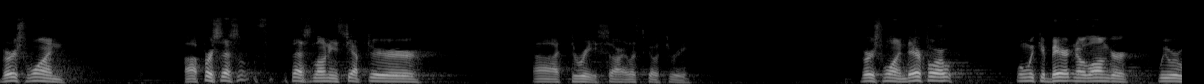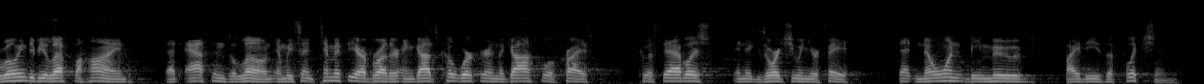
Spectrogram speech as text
Verse 1. Uh, 1 Thessalonians chapter uh, 3. Sorry, let's go 3. Verse 1. Therefore, when we could bear it no longer, we were willing to be left behind at Athens alone, and we sent Timothy, our brother, and God's co worker in the gospel of Christ, to establish and exhort you in your faith, that no one be moved by these afflictions.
